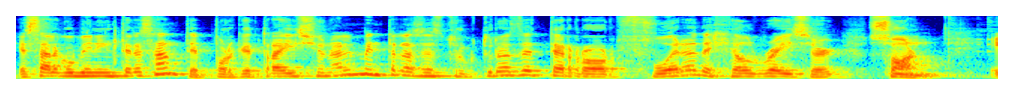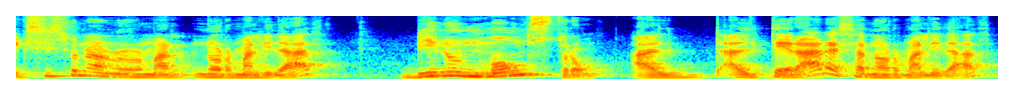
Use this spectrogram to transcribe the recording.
es algo bien interesante, porque tradicionalmente las estructuras de terror fuera de Hellraiser son, existe una normalidad, viene un monstruo al alterar esa normalidad,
